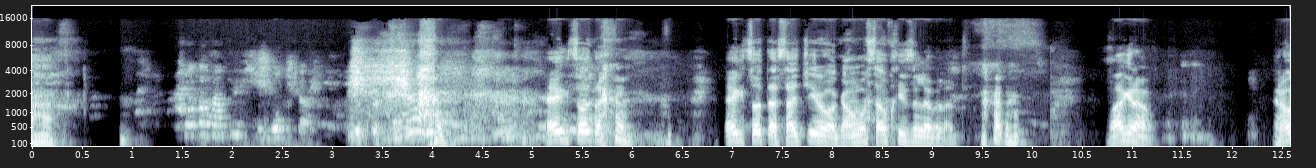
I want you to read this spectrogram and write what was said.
აჰა. ცოტა დაფიში მოხდა. ეგ ცოტა ეგ ცოტა საჭიროა გამოსაფხიზლებლად. მაგრამ რო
